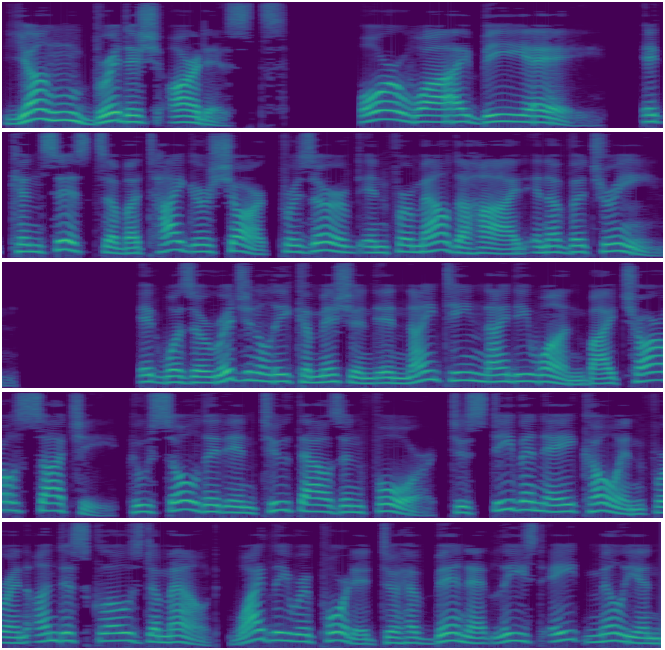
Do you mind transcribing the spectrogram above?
Young British Artists, or YBA. It consists of a tiger shark preserved in formaldehyde in a vitrine. It was originally commissioned in 1991 by Charles Saatchi, who sold it in 2004, to Steven A. Cohen for an undisclosed amount, widely reported to have been at least $8 million.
